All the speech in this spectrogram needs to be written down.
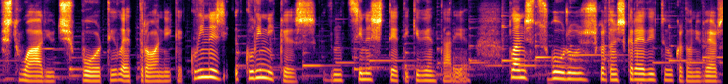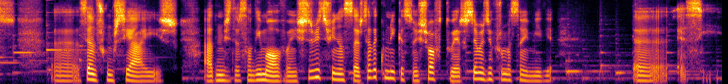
vestuário, desporto, eletrónica, clínicas de medicina estética e dentária, planos de seguros, cartões de crédito, cartão universo, uh, centros comerciais, administração de imóveis, serviços financeiros, telecomunicações, software, sistemas de informação e mídia. Uh, é assim,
